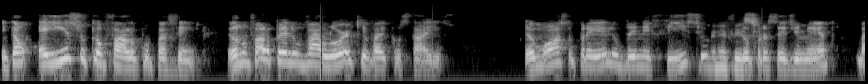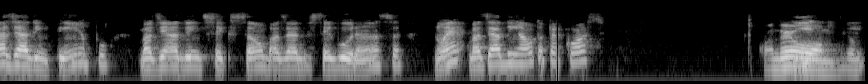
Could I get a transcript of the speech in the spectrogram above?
Então, é isso que eu falo para o paciente. Eu não falo para ele o valor que vai custar isso. Eu mostro para ele o benefício, benefício, do procedimento, baseado em tempo, baseado em dissecção, baseado em segurança, não é? Baseado em alta precoce. Quando eu, e... eu,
